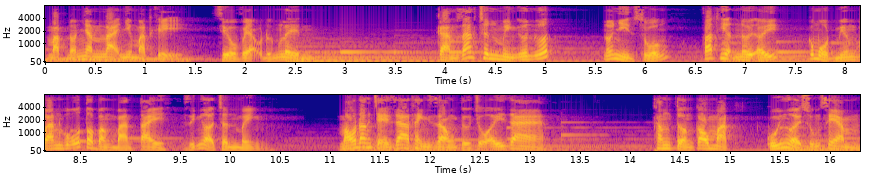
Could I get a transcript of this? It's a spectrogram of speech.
mặt nó nhăn lại như mặt khỉ, siêu vẹo đứng lên. Cảm giác chân mình ươn ướt, nó nhìn xuống, phát hiện nơi ấy có một miếng ván gỗ to bằng bàn tay dính ở chân mình. Máu đang chảy ra thành dòng từ chỗ ấy ra. Thăng tưởng cau mặt, cúi người xuống xem.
